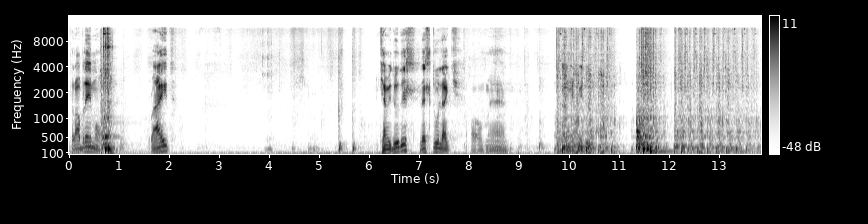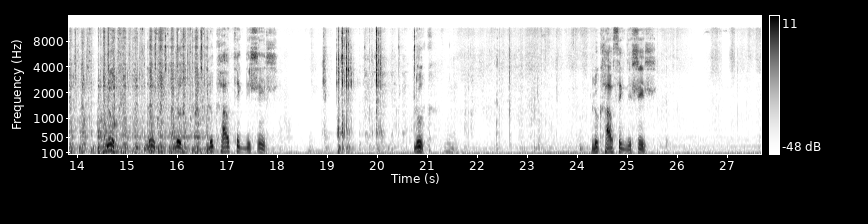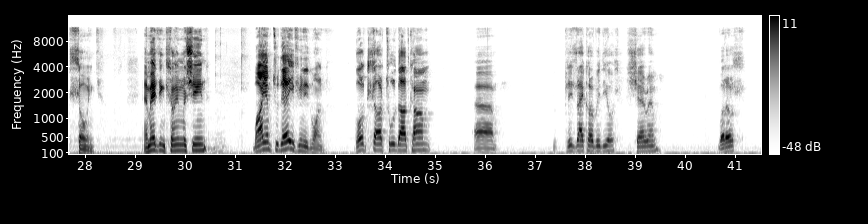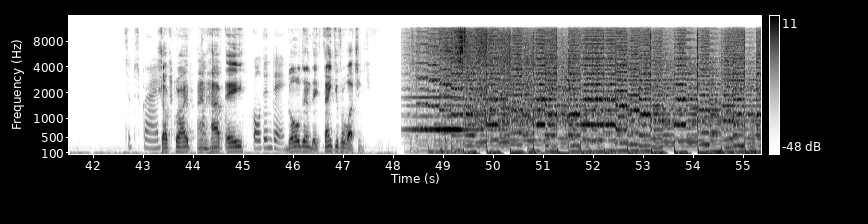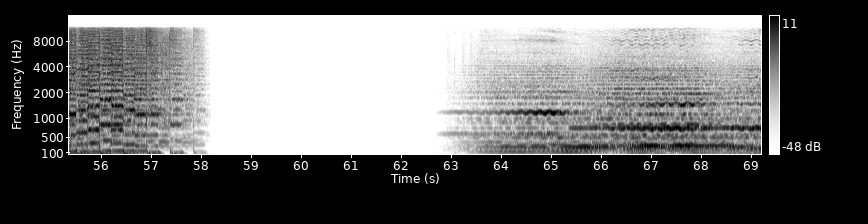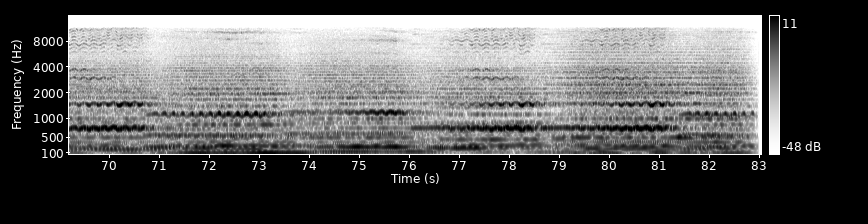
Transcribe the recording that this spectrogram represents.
problemo, right? Can we do this? Let's do like, oh man, make me do. Look, look, look, look how thick this is. Look. Look how thick this is. Sewing. Amazing sewing machine. Buy them today if you need one. goldstartool.com. Um, please like our videos, share them. What else? Subscribe. Subscribe and have a Golden day. golden day. Thank you for watching.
